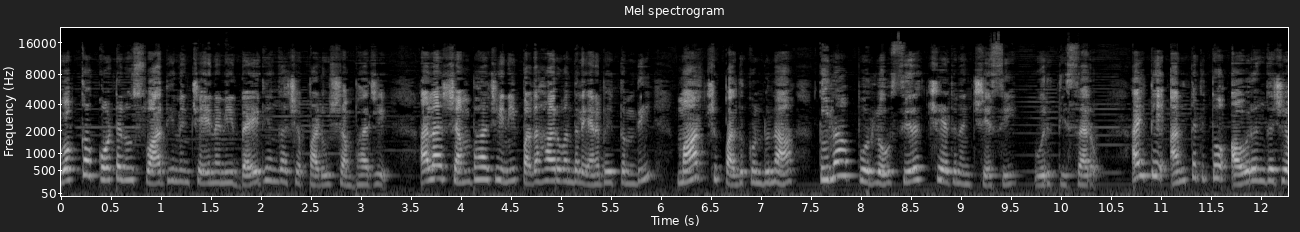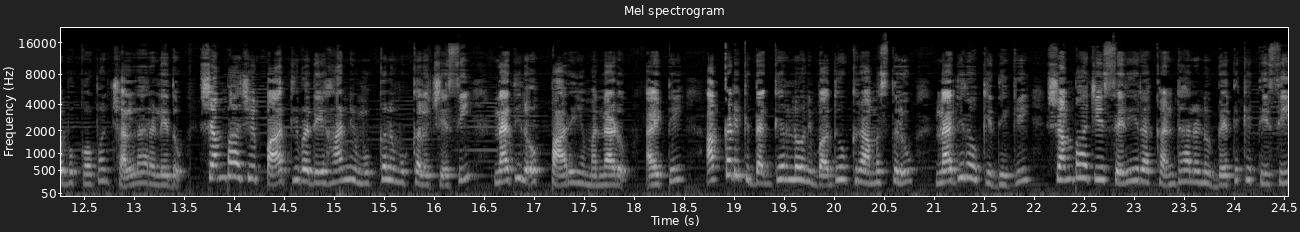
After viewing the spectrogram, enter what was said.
ఒక్క కోటను స్వాధీనం చేయనని ధైర్యంగా చెప్పాడు శంభాజీ. అలా శంభాజీని పదహారు వందల ఎనభై తొమ్మిది మార్చి పదకొండున తులాపూర్లో శిరచ్ఛేదనం చేసి ఉరితీశారు. అయితే అంతటితో ఔరంగజేబు కోపం చల్లారలేదు. శంభాజీ పార్థివ దేహాన్ని ముక్కలు ముక్కలు చేసి నదిలో పారేయమన్నాడు. అయితే అక్కడికి దగ్గరలోని వధు గ్రామస్తులు నదిలోకి దిగి శంభాజీ శరీర ఖండాలను వెతికి తీసి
